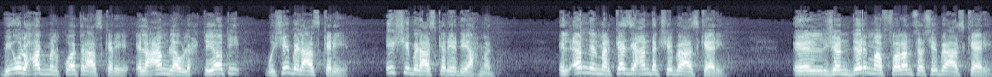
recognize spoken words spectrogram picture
بيقولوا حجم القوات العسكرية العامله والاحتياطي وشبه العسكرية. إيه الشبه العسكرية دي يا أحمد؟ الأمن المركزي عندك شبه عسكري. الجندرمة في فرنسا شبه عسكري.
